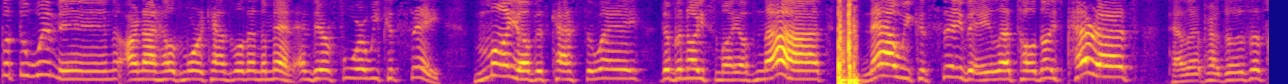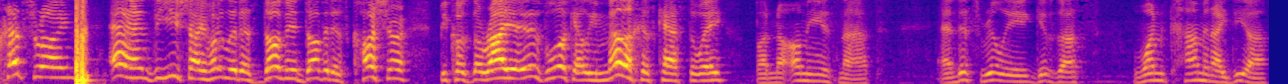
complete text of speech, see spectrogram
But the women are not held more accountable than the men, and therefore we could say Moav is cast away, the Benois Moav not. Now we could say Ve'ela Toldois Peretz, Peretz is Chetzroin, and V'yishai Hoylid is David, David is kosher, because the raya is, look, Elimelech is cast away, but Naomi is not. And this really gives us one common idea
